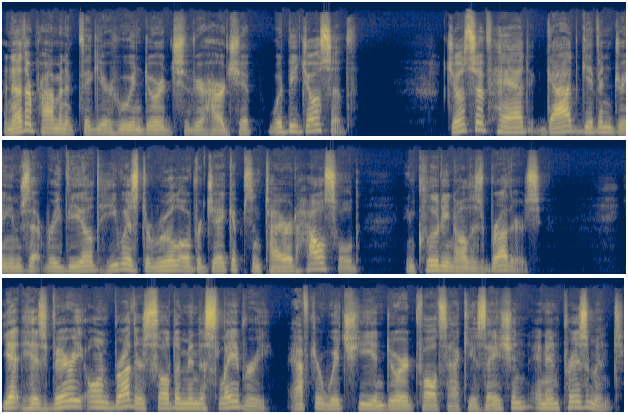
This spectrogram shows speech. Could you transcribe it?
another prominent figure who endured severe hardship would be Joseph. Joseph had God given dreams that revealed he was to rule over Jacob's entire household, including all his brothers. Yet his very own brothers sold him into slavery, after which he endured false accusation and imprisonment.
